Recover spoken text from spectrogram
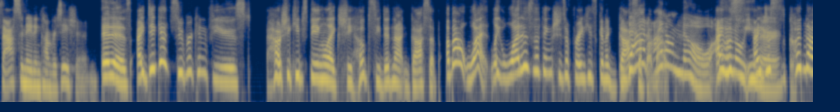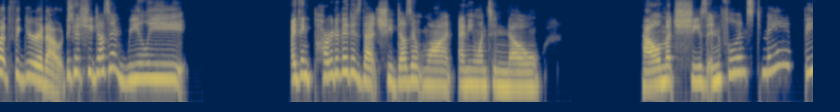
fascinating conversation. It is. I did get super confused how she keeps being like she hopes he did not gossip about what like what is the thing she's afraid he's gonna gossip that about I don't know. I, don't was- know either. i just could not figure it out because she doesn't really I think part of it is that she doesn't want anyone to know how much she's influenced maybe.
